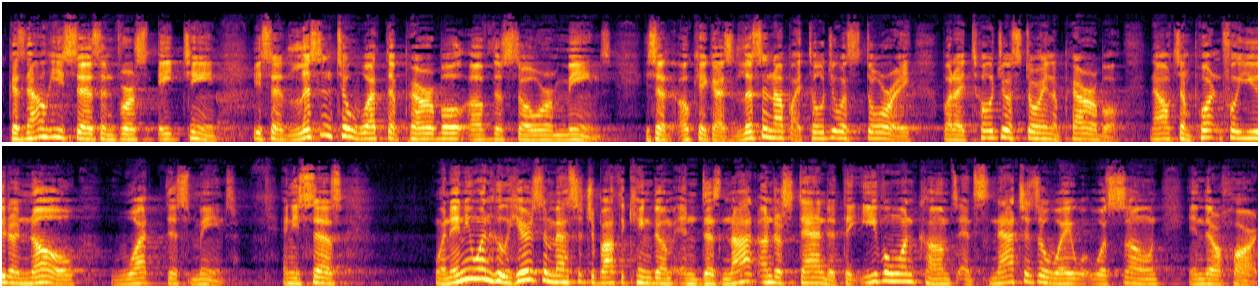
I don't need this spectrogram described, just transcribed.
Because now he says in verse 18, he said, listen to what the parable of the sower means. He said, okay, guys, listen up. I told you a story, but I told you a story in a parable. Now it's important for you to know what this means. And he says, when anyone who hears the message about the kingdom and does not understand it, the evil one comes and snatches away what was sown in their heart.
